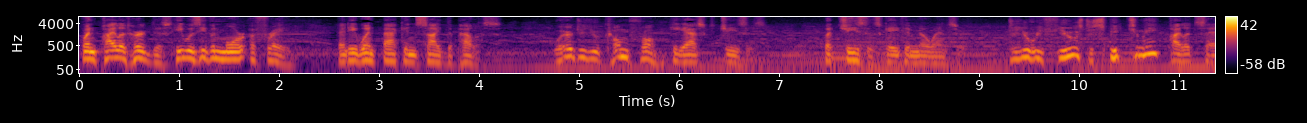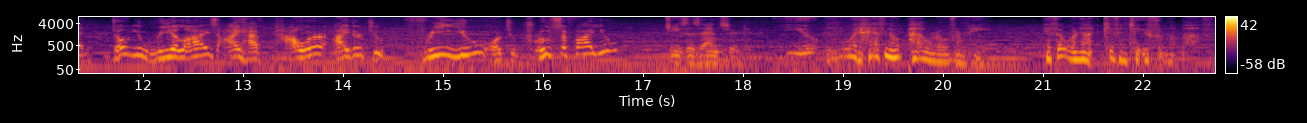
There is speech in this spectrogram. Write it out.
When Pilate heard this, he was even more afraid, and he went back inside the palace. Where do you come from? He asked Jesus. But Jesus gave him no answer. Do you refuse to speak to me? Pilate said. Don't you realize I have power either to free you or to crucify you? Jesus answered, You would have no power over me if it were not given to you from above.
